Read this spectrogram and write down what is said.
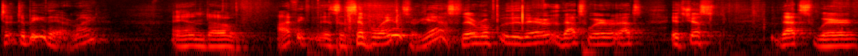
To, to be there, right? And, uh, I think it's a simple answer, yes, they're, they're, that's where, that's, it's just, that's where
